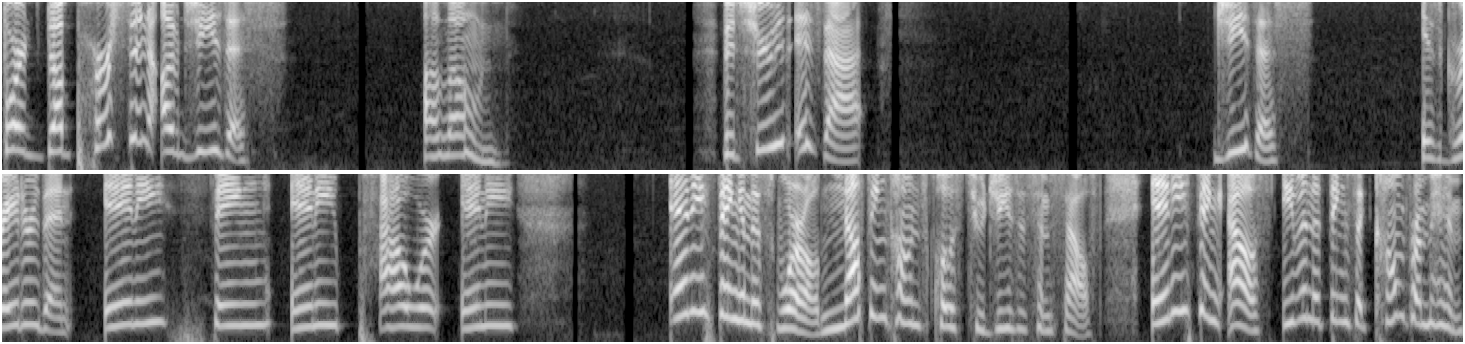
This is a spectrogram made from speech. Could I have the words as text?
for the person of Jesus alone? The truth is that Jesus is greater than anything, any power, any anything in this world. Nothing comes close to Jesus himself. Anything else, even the things that come from him,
